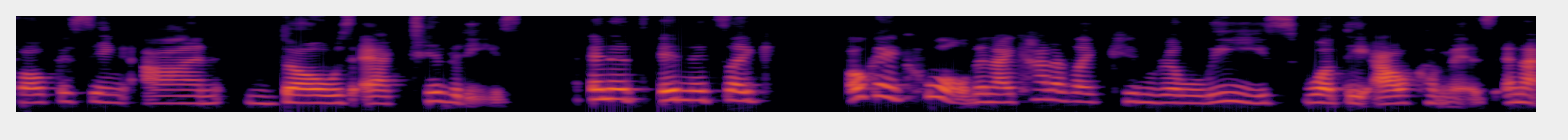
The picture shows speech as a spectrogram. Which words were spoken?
focusing on those activities. And it's and it's like okay cool. Then i kind of like can release what the outcome is. And I,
